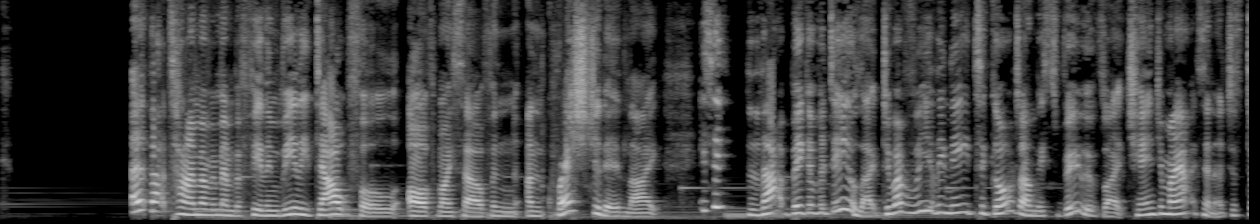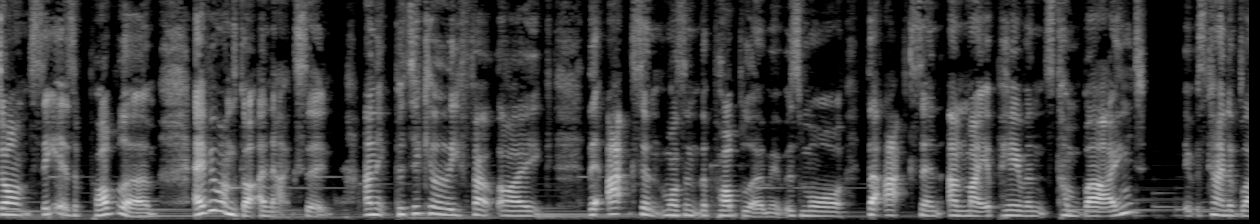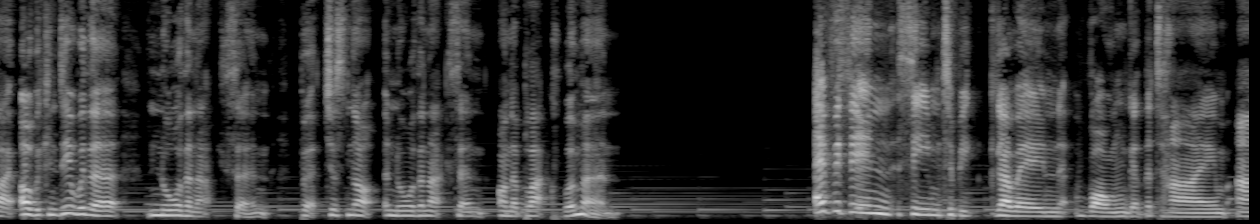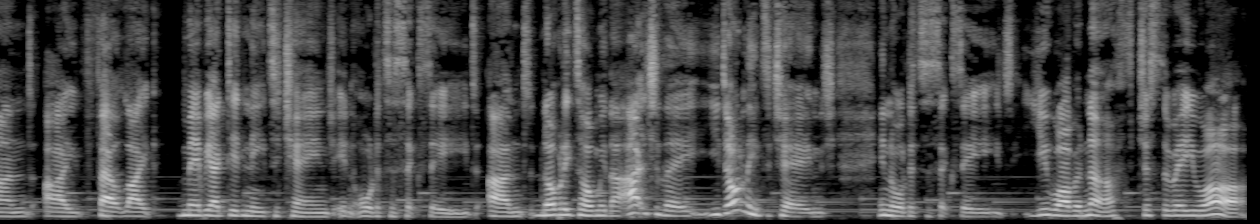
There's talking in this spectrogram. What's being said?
At that time, I remember feeling really doubtful of myself and, and questioning, like, is it that big of a deal? Like, do I really need to go down this route of like changing my accent? I just don't see it as a problem. Everyone's got an accent, and it particularly felt like the accent wasn't the problem. It was more the accent and my appearance combined. It was kind of like, oh, we can deal with a northern accent, but just not a northern accent on a black woman. Everything seemed to be going wrong at the time and i felt like maybe i did need to change in order to succeed. And nobody told me that actually you don't need to change in order to succeed. You are enough just the way you are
